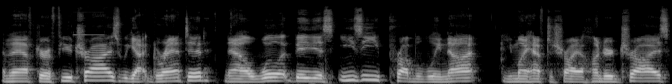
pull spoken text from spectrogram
And then after a few tries, we got granted. Now, will it be this easy? Probably not. You might have to try 100 tries.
